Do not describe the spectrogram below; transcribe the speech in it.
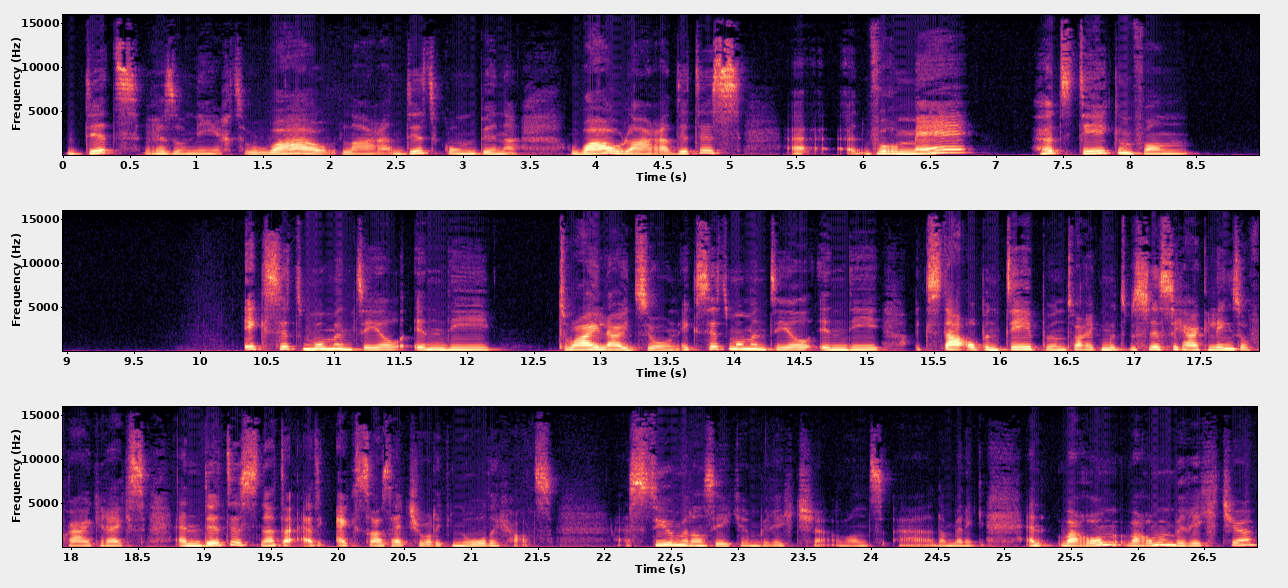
dit resoneert. Wauw, Lara, dit komt binnen. Wauw, Lara, dit is uh, voor mij het teken van ik zit momenteel in die twilight zone. Ik zit momenteel in die. Ik sta op een T-punt waar ik moet beslissen: ga ik links of ga ik rechts? En dit is net dat extra zetje wat ik nodig had. Stuur me dan zeker een berichtje, want dan ben ik. En waarom, waarom een berichtje?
